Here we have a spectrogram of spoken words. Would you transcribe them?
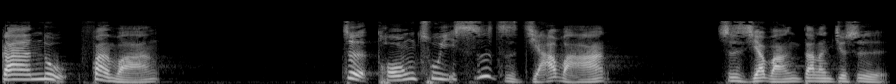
甘露饭王，这同出于狮子夹王。狮子夹王当然就是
